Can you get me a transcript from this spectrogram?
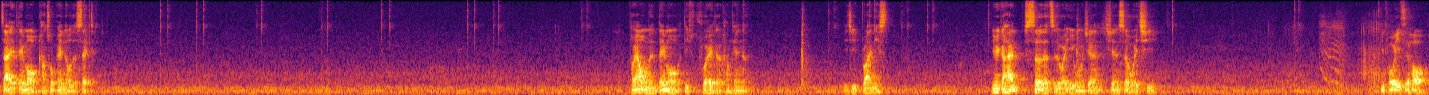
在 demo control panel 的 set。同样，我们 demo display 的 container 以及 brightness，因为刚才设的值为一，我们先先设为七。deploy 之后，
